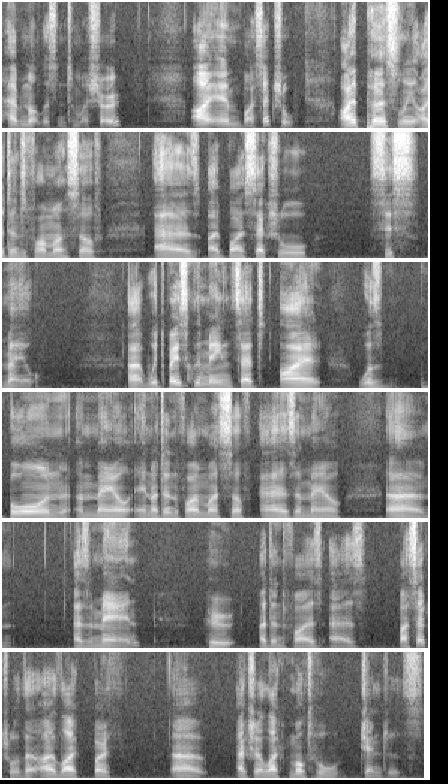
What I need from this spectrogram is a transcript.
have not listened to my show, I am bisexual. I personally identify myself as a bisexual cis male, uh, which basically means that I was born a male and identify myself as a male, um, as a man who identifies as bisexual. That I like both, uh, actually, I like multiple genders.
